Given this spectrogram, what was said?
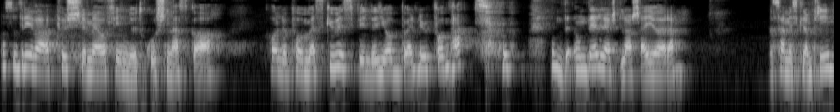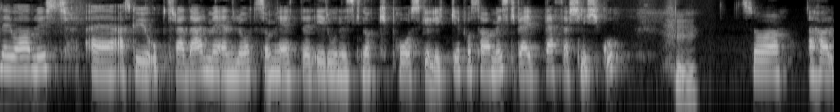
Og så driver jeg og pusler med å finne ut hvordan jeg skal holde på med skuespillerjobber nå på nett. Om det, om det lar seg gjøre. Samisk Grand Prix ble jo avlyst. Eh, Jeg skulle jo opptre der med en låt som heter ironisk nok 'Påskelykke' på samisk. Hmm. Så jeg har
